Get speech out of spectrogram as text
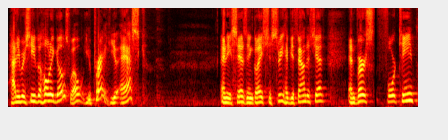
How do you receive the Holy Ghost? Well, you pray, you ask. And he says in Galatians 3, have you found it yet? And verse 14,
